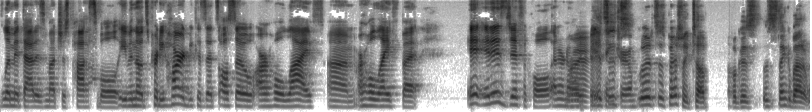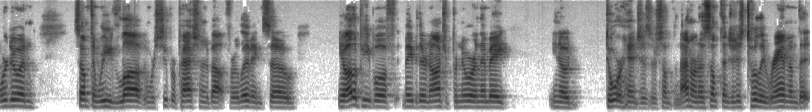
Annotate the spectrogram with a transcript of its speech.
limit that as much as possible even though it's pretty hard because that's also our whole life um, our whole life but it, it is difficult i don't know right. what you It's think it's, Drew. well, it's especially tough because let's think about it. We're doing something we love and we're super passionate about for a living. So, you know, other people, if maybe they're an entrepreneur and they make, you know, door hinges or something. I don't know, something just totally random that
